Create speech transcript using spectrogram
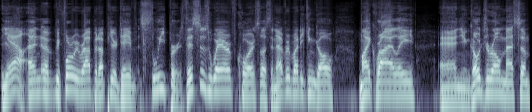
Yeah, and uh, before we wrap it up here, Dave, sleepers. This is where, of course, listen, everybody can go Mike Reilly and you can go Jerome Messam,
